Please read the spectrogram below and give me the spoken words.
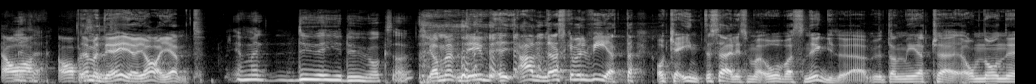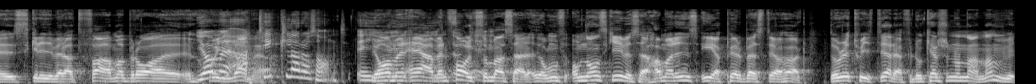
ja, lite. ja, nej, precis. men det gör jag jämt. Ja, men du är ju du också. Ja, men det ju- andra ska väl veta. Okej, inte så här liksom, åh vad snygg du är. Utan mer så här, om någon eh, skriver att fan vad bra eh, Ja, men artiklar och sånt. Ja, men även folk som bara så här, om, om någon skriver så här, Hamarins EP är det bästa jag har hört. Då retweetar jag det, för då kanske någon annan,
